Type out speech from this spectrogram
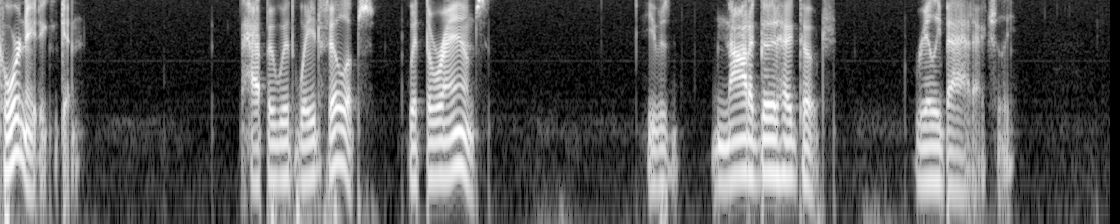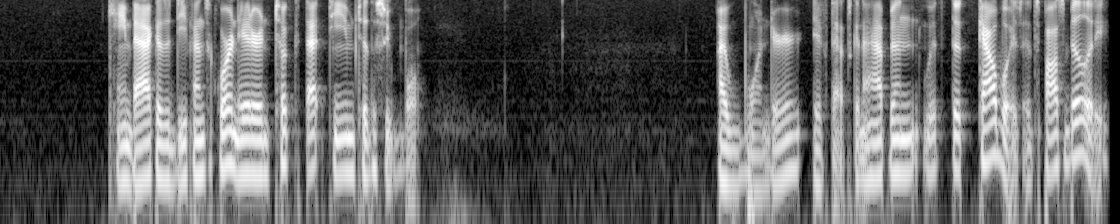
coordinating again. Happened with Wade Phillips with the Rams. He was not a good head coach. Really bad, actually. Came back as a defensive coordinator and took that team to the Super Bowl. I wonder if that's going to happen with the Cowboys. It's a possibility.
